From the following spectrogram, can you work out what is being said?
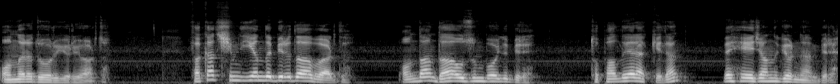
onlara doğru yürüyordu. Fakat şimdi yanında biri daha vardı. Ondan daha uzun boylu biri. Topallayarak gelen ve heyecanlı görünen biri.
